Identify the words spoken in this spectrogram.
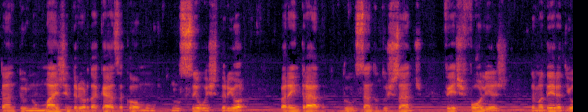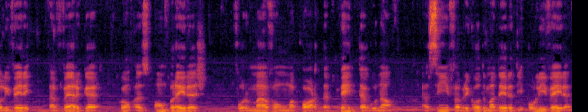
tanto no mais interior da casa como no seu exterior. Para a entrada do Santo dos Santos, fez folhas de madeira de oliveira a verga com as ombreiras formavam uma porta pentagonal. Assim fabricou de madeira de oliveira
